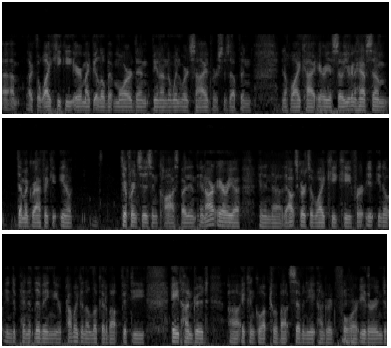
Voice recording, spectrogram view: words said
um, like the Waikiki area might be a little bit more than being on the windward side versus up in you know Hawaii area. So you're gonna have some demographic you know differences in cost. But in, in our area, in uh, the outskirts of Waikiki, for you know independent living, you're probably going to look at about 5,800 uh, it can go up to about 7,800 for mm-hmm. either in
